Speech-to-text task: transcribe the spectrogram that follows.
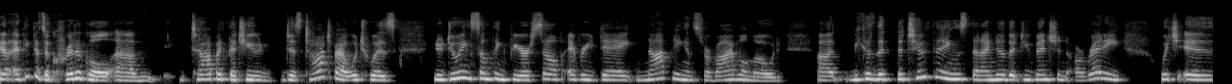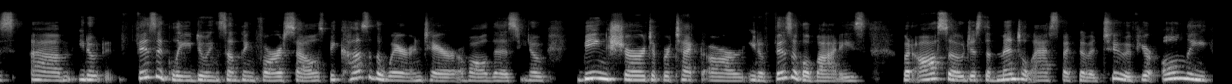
Yeah, I think that's a critical um, topic that you just talked about, which was you know doing something for yourself every day, not being in survival mode. Uh, because the, the two things that I know that you mentioned already, which is um, you know physically doing something for ourselves because of the wear and tear of all this, you know, being sure to protect our you know physical bodies, but also just the mental aspect of it too. If you're only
